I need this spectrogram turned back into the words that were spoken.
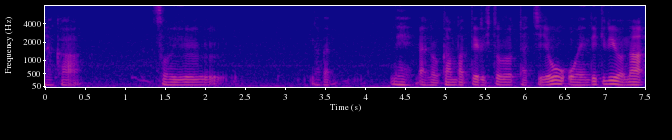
なんかそういうなんかねあの頑張っている人たちを応援できるような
